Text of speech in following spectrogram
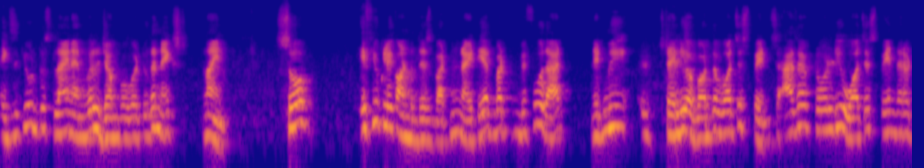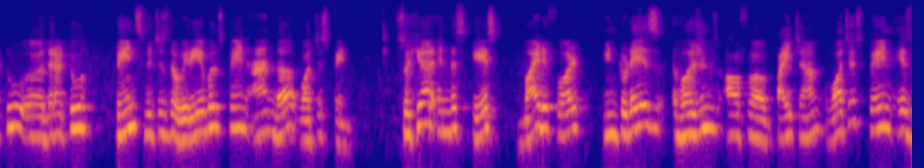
execute this line and will jump over to the next line. So if you click onto this button right here, but before that, let me tell you about the watches pane. So as I've told you, watches pane, there are two, uh, there are two panes, which is the variables pane and the watches pane. So here in this case, by default, in today's versions of uh, PyCharm, watches pane is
